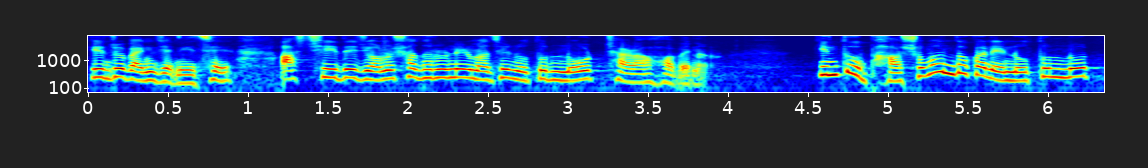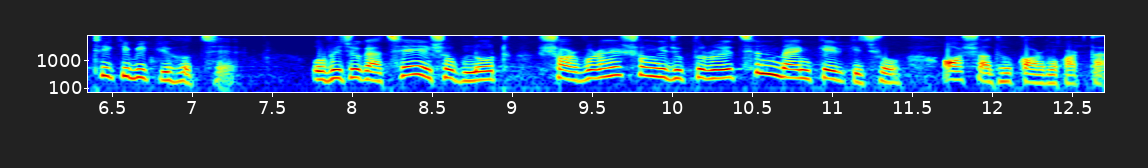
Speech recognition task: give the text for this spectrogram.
কেন্দ্রীয় ব্যাংক জানিয়েছে, আসছে ঈদে জনসাধারণের মাঝে নতুন নোট ছাড়া হবে না। কিন্তু ভাসমান দোকানে নতুন নোট ঠিকই বিক্রি হচ্ছে। অভিযোগ আছে, এসব নোট সরবরাহের সঙ্গে যুক্ত রয়েছেন ব্যাংকের কিছু অসাধু কর্মকর্তা।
